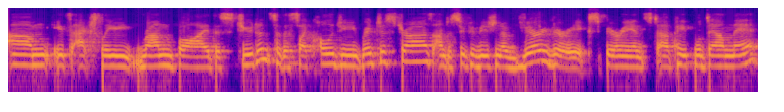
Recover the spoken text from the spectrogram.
Um, it's actually run by the students, so the psychology registrars under supervision of very very experienced uh, people down there.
